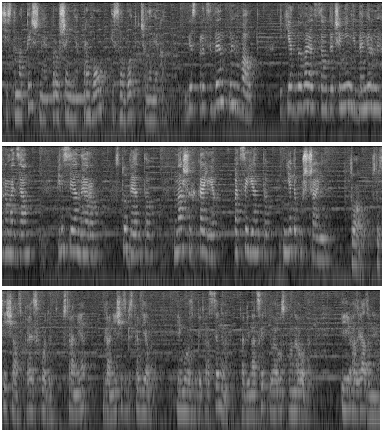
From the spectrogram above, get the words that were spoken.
сістэматычнае парушэнне правоў і свабод чалавека. Беспрэцэдэнтны гвалт, які адбываецца ў дачыненні да мірных грамадзян, пенсіянераў, студентов, наших коллег, пациентов недопущальны. То, что сейчас происходит в стране, граничит с беспределом и может быть расценено как геноцид белорусского народа и развязывание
